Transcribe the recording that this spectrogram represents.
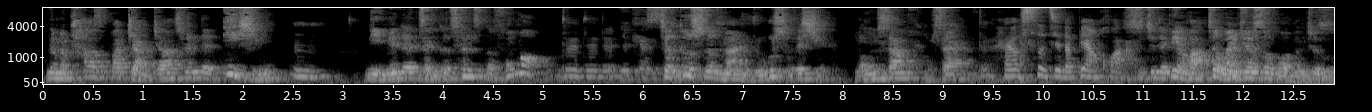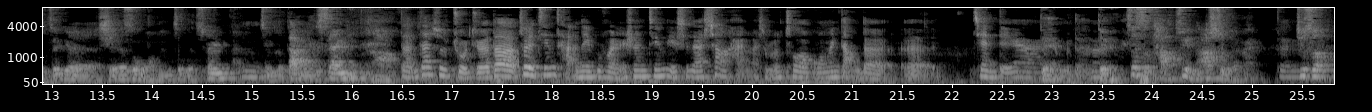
那么他是把蒋家村的地形，嗯，里面的整个村子的风貌，对对对，这都是蛮如实的写的。龙山、虎山，对，还有四季的变化，四季的变化，这完全是我们就是这个写的是我们这个村，整个大连山里啊。但，但是主角的最精彩的那部分人生经历是在上海嘛？什么做国民党的呃间谍啊什么的。对，这是他最拿手的嘛。对，就说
